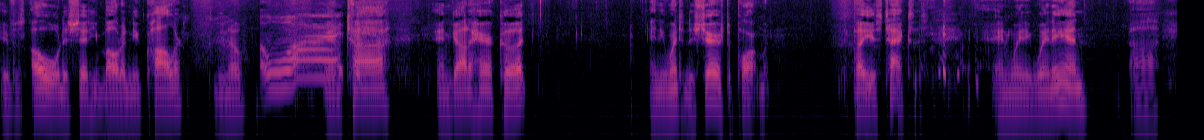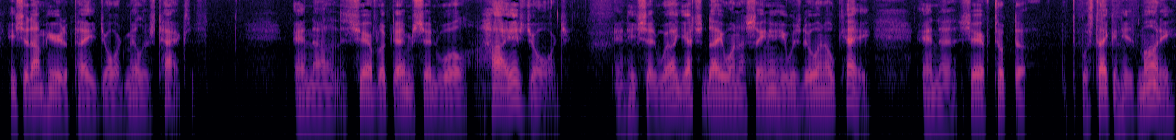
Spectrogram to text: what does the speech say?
it was old, it said he bought a new collar, you know, what? and tie, and got a haircut. And he went to the sheriff's department to pay his taxes. and when he went in, uh, he said, I'm here to pay George Miller's taxes. And uh, the sheriff looked at him and said, Well, how is George? And he said, Well, yesterday when I seen him, he was doing okay. And the sheriff took the was taking his money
